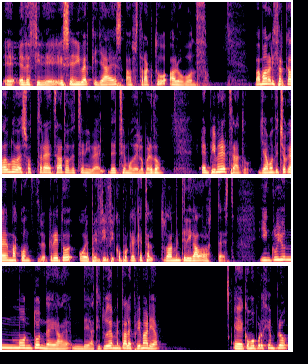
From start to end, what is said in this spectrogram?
Eh, es decir, ese nivel que ya es abstracto a lo bonzo. Vamos a analizar cada uno de esos tres estratos de este nivel, de este modelo, perdón. El primer estrato, ya hemos dicho que es el más concreto o específico, porque es el que está totalmente ligado a los tests. Incluye un montón de, de actitudes mentales primarias eh, como por ejemplo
